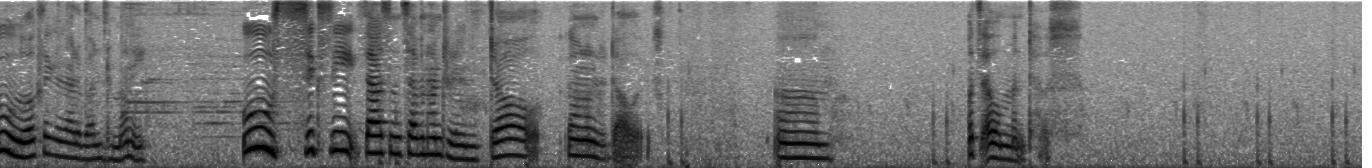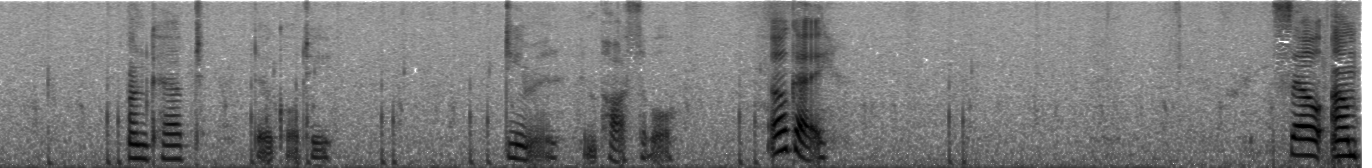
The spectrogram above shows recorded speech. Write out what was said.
Ooh, looks like I got a bunch of money. Ooh, sixty-eight thousand seven hundred dollars. Um, what's Elementus? Uncapped difficulty. Demon. Impossible. Okay. So, um,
